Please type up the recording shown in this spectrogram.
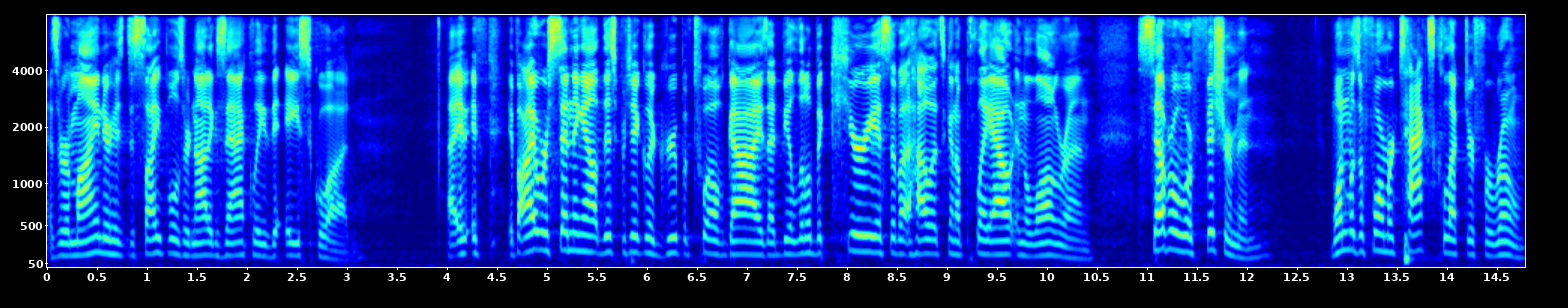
As a reminder, his disciples are not exactly the A squad. Uh, if, if I were sending out this particular group of 12 guys, I'd be a little bit curious about how it's going to play out in the long run. Several were fishermen, one was a former tax collector for Rome.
